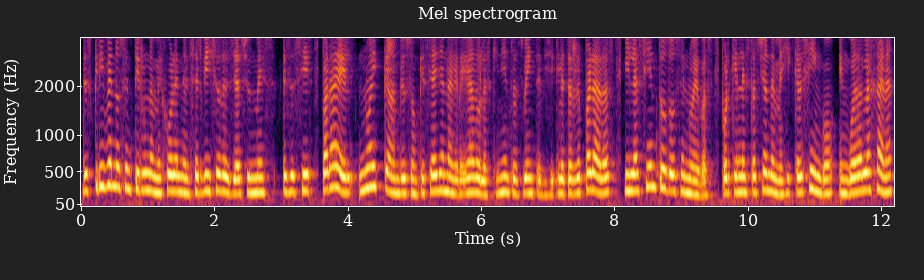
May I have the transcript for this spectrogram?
describe no sentir una mejora en el servicio desde hace un mes, es decir, para él no hay cambios aunque se hayan agregado las 520 bicicletas reparadas y las 112 nuevas, porque en la estación de Mexicalcingo, en Guadalajara,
